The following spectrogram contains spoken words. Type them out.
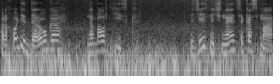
проходит дорога на Балтийск. Здесь начинается Косма.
